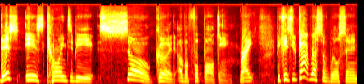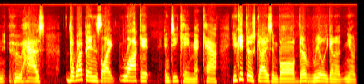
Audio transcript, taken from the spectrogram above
This is going to be so good of a football game, right? Because you got Russell Wilson who has the weapons like Lockett and DK Metcalf. You get those guys involved, they're really gonna, you know,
